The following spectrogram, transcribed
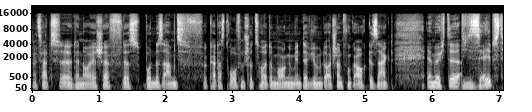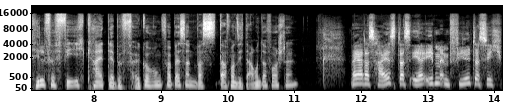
Jetzt hat äh, der neue Chef des Bundesamts für Katastrophenschutz heute Morgen im Interview im Deutschlandfunk auch gesagt, er möchte die Selbsthilfefähigkeit der Bevölkerung verbessern. Was darf man sich darunter vorstellen? Naja, das heißt, dass er eben empfiehlt, dass sich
